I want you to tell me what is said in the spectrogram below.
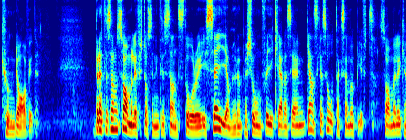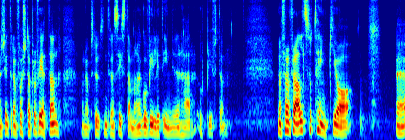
Kung David. Berättelsen om Samuel är förstås en intressant story i sig om hur en person får ikläda sig en ganska så otacksam uppgift. Samuel är kanske inte den första profeten, och är absolut inte den sista, men han går villigt in i den här uppgiften. Men framförallt så tänker jag eh,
